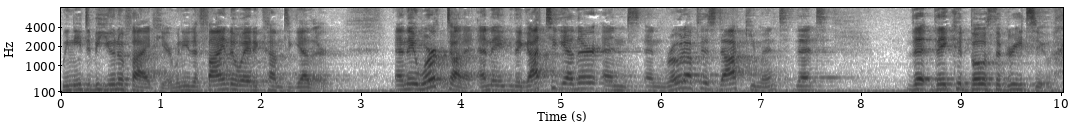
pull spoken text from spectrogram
we need to be unified here. We need to find a way to come together. And they worked on it, and they, they got together and, and wrote up this document that, that they could both agree to.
